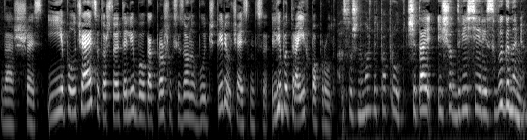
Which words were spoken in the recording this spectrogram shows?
Да, 6. И получается то, что это либо, как в прошлых сезонах, будет 4 участницы, либо троих попрут. Слушай, ну, может быть, попрут. Считай, еще две серии с выгонами,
